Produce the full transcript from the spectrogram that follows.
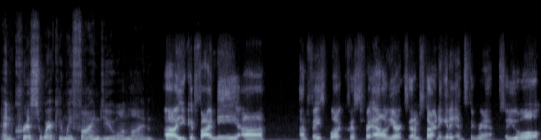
And Chris, where can we find you online? Uh, you can find me uh, on Facebook, Christopher Allen Yerkes, and I'm starting to get an Instagram, so you will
